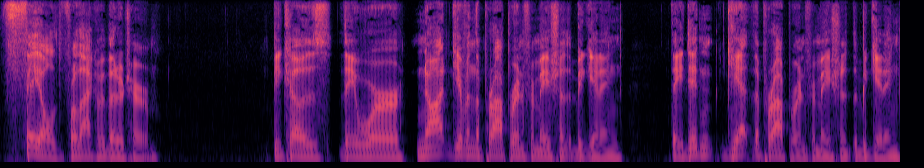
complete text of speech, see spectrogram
failed, for lack of a better term, because they were not given the proper information at the beginning. They didn't get the proper information at the beginning.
